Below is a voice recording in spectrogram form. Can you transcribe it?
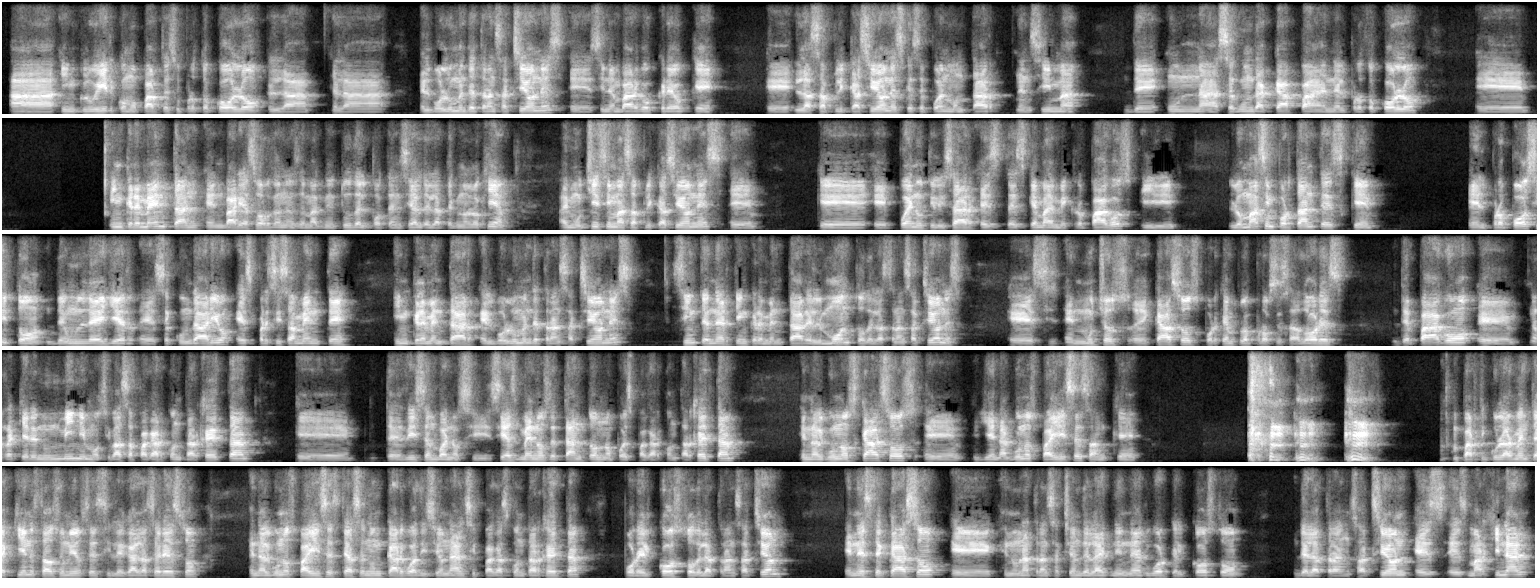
a incluir como parte de su protocolo el volumen de transacciones. sin embargo, creo que las aplicaciones que se pueden montar encima de una segunda capa en el protocolo incrementan en varias órdenes de magnitud el potencial de la tecnología. Hay muchísimas aplicaciones eh, que eh, pueden utilizar este esquema de micropagos y lo más importante es que el propósito de un layer eh, secundario es precisamente incrementar el volumen de transacciones sin tener que incrementar el monto de las transacciones. En muchos casos, por ejemplo, procesadores de pago eh, requieren un mínimo si vas a pagar con tarjeta. Eh, te dicen, bueno, si, si es menos de tanto, no puedes pagar con tarjeta. En algunos casos eh, y en algunos países, aunque particularmente aquí en Estados Unidos es ilegal hacer eso, en algunos países te hacen un cargo adicional si pagas con tarjeta por el costo de la transacción. En este caso, en una transacción de Lightning Network, el costo de la transacción es, es marginal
